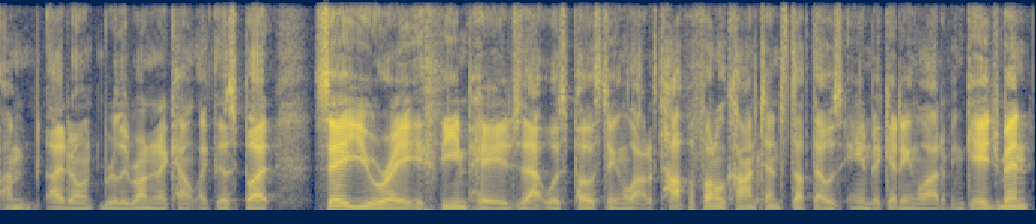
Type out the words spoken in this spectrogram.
I'm, i don't really run an account like this but say you were a, a theme page that was posting a lot of top of funnel content stuff that was aimed at getting a lot of engagement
